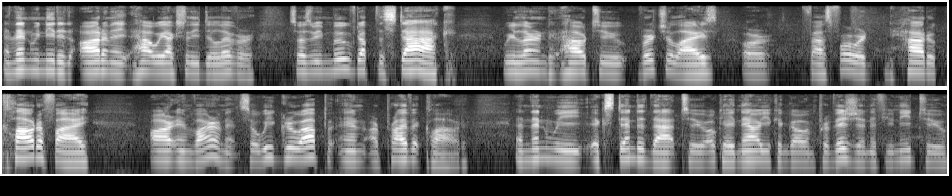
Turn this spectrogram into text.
and then we needed to automate how we actually deliver. So as we moved up the stack, we learned how to virtualize or fast forward how to cloudify our environment. So we grew up in our private cloud, and then we extended that to okay, now you can go and provision if you need to.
